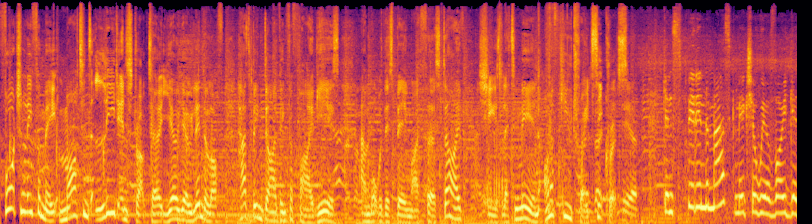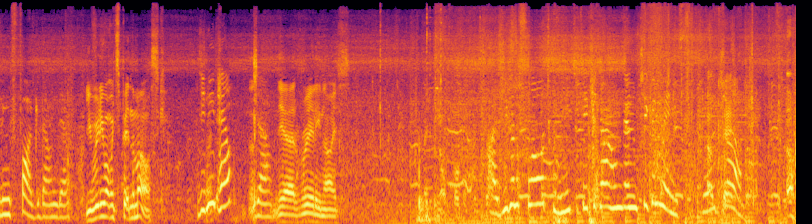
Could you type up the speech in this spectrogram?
Fortunately for me, Martin's lead instructor, Yo-Yo Lindelof, has been diving for five years. And what with this being my first dive, she's letting me in on a few trade secrets. Can spit in the mask, make sure we avoid getting fog down there. You really want me to spit in the mask? Do you need help? Yeah. Yeah, really nice. Uh, if you're gonna float, we need to take you down, then chicken wings. Good Okay. job.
